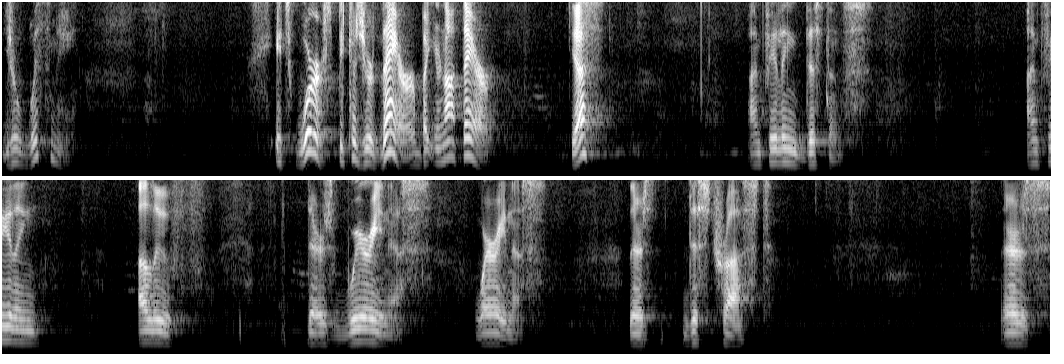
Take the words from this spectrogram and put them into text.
you're with me. It's worse because you're there, but you're not there. Yes? I'm feeling distance. I'm feeling aloof. There's weariness, weariness. There's distrust. There's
